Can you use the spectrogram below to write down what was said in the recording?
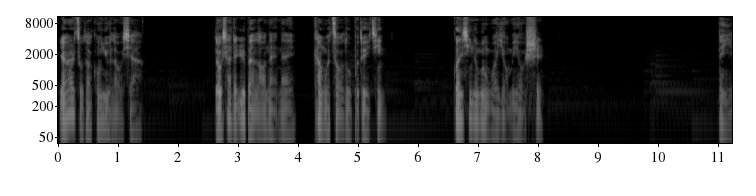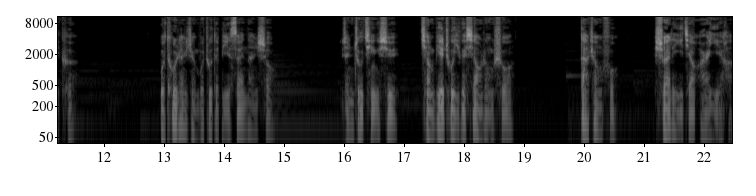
然而走到公寓楼下，楼下的日本老奶奶看我走路不对劲，关心的问我有没有事。那一刻，我突然忍不住的鼻酸难受，忍住情绪，强憋出一个笑容说：“大丈夫，摔了一跤而已哈。”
